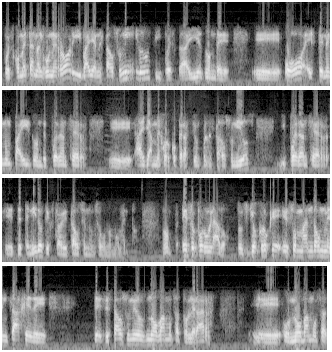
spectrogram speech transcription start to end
pues cometan algún error y vayan a Estados Unidos y pues ahí es donde, eh, o estén en un país donde puedan ser, eh, haya mejor cooperación con Estados Unidos y puedan ser eh, detenidos y extraditados en un segundo momento. ¿no? Eso por un lado. Entonces yo creo que eso manda un mensaje de, desde Estados Unidos no vamos a tolerar eh, o no vamos a,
